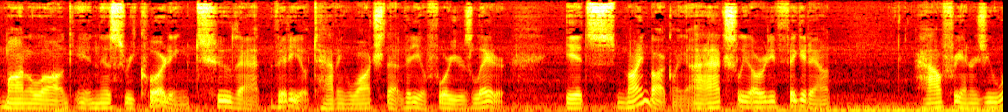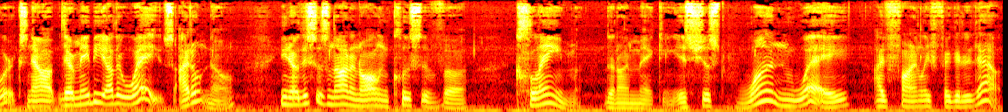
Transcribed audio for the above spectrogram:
monologue in this recording to that video, to having watched that video four years later. It's mind boggling. I actually already figured out how free energy works. Now, there may be other ways. I don't know. You know, this is not an all inclusive uh, claim that I'm making. It's just one way I've finally figured it out.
